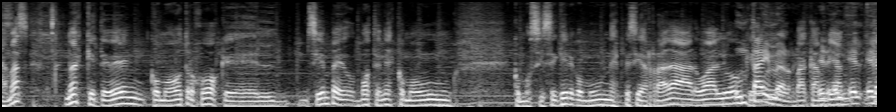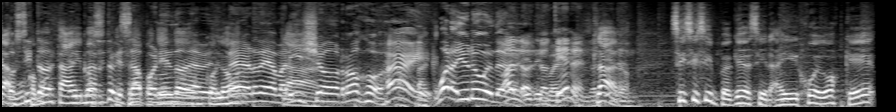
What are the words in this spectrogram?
además, no es que te ven como otros juegos que el- siempre vos tenés como un como si se quiere como una especie de radar o algo Un que timer. va cambiando El, el- el Claro, cosito, el cosito que, se va poniendo de color. verde, amarillo, Claro. rojo. Hey, Hasta que- what are you doing there? Ah, lo, tienen, lo Claro. tienen. Sí, sí, sí, pero quiero decir, hay juegos que.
